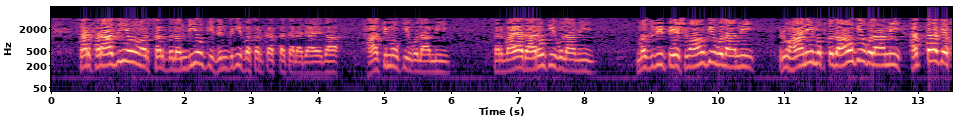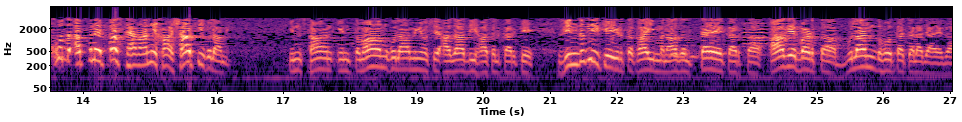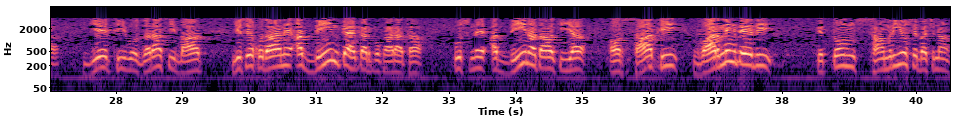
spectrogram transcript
سرفرازیوں اور سربلندیوں کی زندگی بسر کرتا چلا جائے گا۔ حاکموں کی غلامی، سرمایہ داروں کی غلامی، مذہبی پیشواؤں کی غلامی، روحانی مقتداؤں کی غلامی، حتیٰ کہ خود اپنے پست حیوانی خواہشات کی غلامی۔ انسان ان تمام غلامیوں سے آزادی حاصل کر کے زندگی کے ارتقائی منازل طے کرتا، آگے بڑھتا، بلند ہوتا چلا جائے گا۔ یہ تھی وہ ذرا سی بات جسے خدا نے الدین کہہ کر پکارا تھا، اس نے الدین عطا کیا اور ساتھ ہی وارننگ دے دی کہ تم سامریوں سے بچنا،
